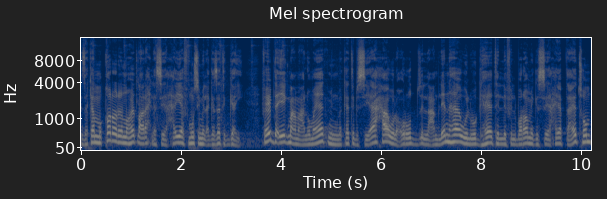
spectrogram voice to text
إذا كان مقرر إنه هيطلع رحلة سياحية في موسم الأجازات الجاي فيبدأ يجمع معلومات من مكاتب السياحة والعروض اللي عاملينها والوجهات اللي في البرامج السياحية بتاعتهم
